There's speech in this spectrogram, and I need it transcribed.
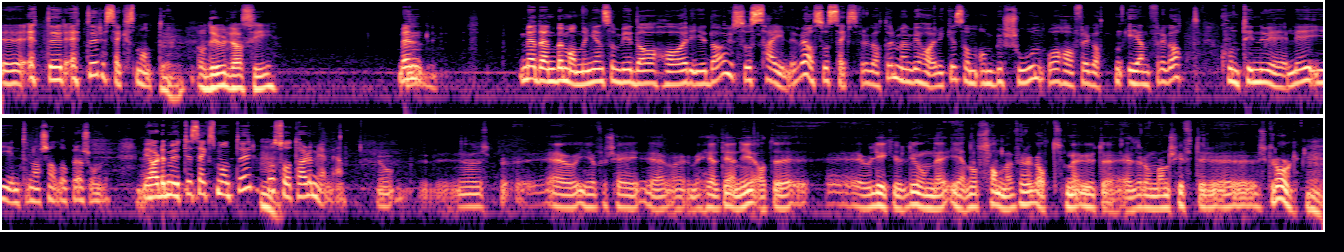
etter, etter, seks måneder. Mm. Og det vil da si? Men med den bemanningen som vi da har i dag, så seiler vi altså seks fregatter, men vi har ikke som ambisjon å ha fregatten én fregatt kontinuerlig i internasjonale operasjoner. Vi har dem ute i seks måneder, og så tar dem hjem igjen. Jo, jeg er jo i og for seg helt enig i at det er jo likegyldig om det er en og samme fregatt som er ute, eller om man skifter eh, skrog. Mm.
